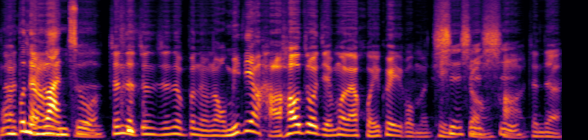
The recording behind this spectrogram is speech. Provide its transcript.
我们不能乱做，真的，真的，真的不能乱。我们一定要好好做节目来回馈我们听众，好，真的。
